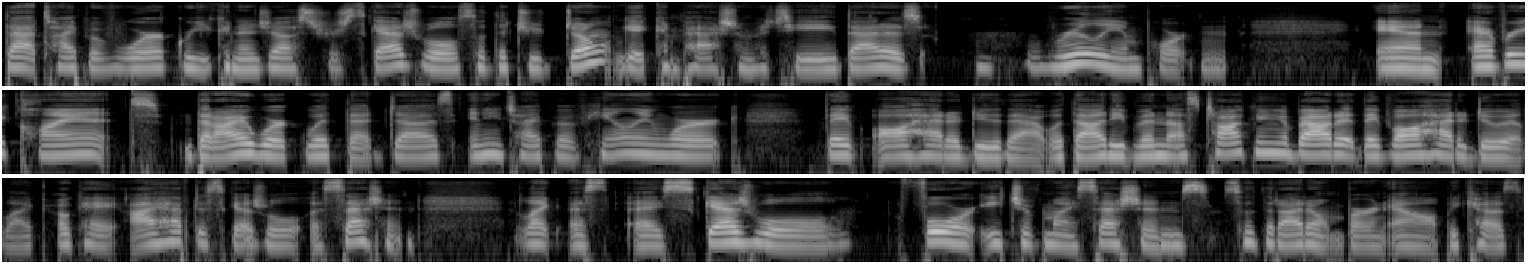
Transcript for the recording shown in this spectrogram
that type of work where you can adjust your schedule so that you don't get compassion fatigue, that is really important. And every client that I work with that does any type of healing work, they've all had to do that without even us talking about it. They've all had to do it like, okay, I have to schedule a session, like a, a schedule for each of my sessions so that I don't burn out because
